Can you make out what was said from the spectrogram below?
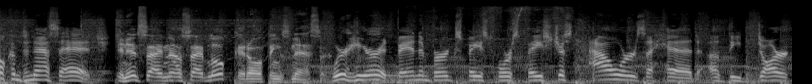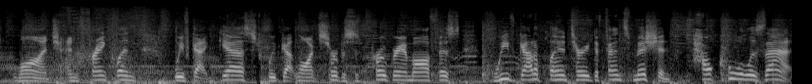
Welcome to NASA Edge. An inside and outside look at all things NASA. We're here at Vandenberg Space Force Base just hours ahead of the DART launch. And Franklin, we've got guests, we've got Launch Services Program Office, we've got a planetary defense mission. How cool is that?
